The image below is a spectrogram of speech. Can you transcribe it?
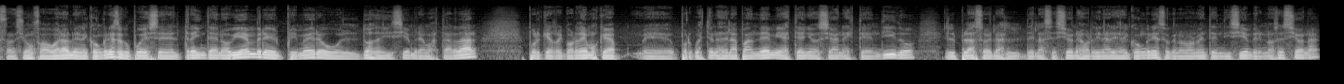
sanción favorable en el Congreso, que puede ser el 30 de noviembre, el primero o el 2 de diciembre a más tardar porque recordemos que eh, por cuestiones de la pandemia este año se han extendido el plazo de las, de las sesiones ordinarias del Congreso, que normalmente en diciembre no sesiona,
